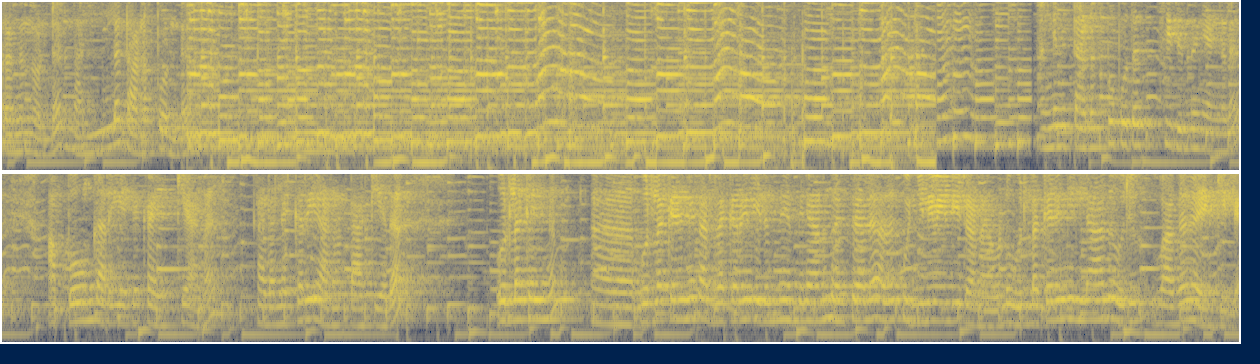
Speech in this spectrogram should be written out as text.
ഇറങ്ങുന്നുണ്ട്. നല്ല തണുപ്പുണ്ട്. അങ്ങനെ തണുപ്പ് പുതച്ചിരുന്ന് ഞങ്ങൾ അപ്പവും കറിയൊക്കെ കഴിക്കുകയാണ് കടലക്കറിയാണ് ഉണ്ടാക്കിയത്. ഉരുളക്കിഴങ്ങും ഉരുളക്കിഴങ്ങ് കടലക്കറിയിൽ ഇടുന്നത് എന്തിനാണെന്ന് വെച്ചാൽ അത് കുഞ്ഞിന് വേണ്ടിയിട്ടാണ്. അവൾ ഉരുളക്കിഴങ്ങില്ലാതെ ഒരു വക കഴിക്കില്ല.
